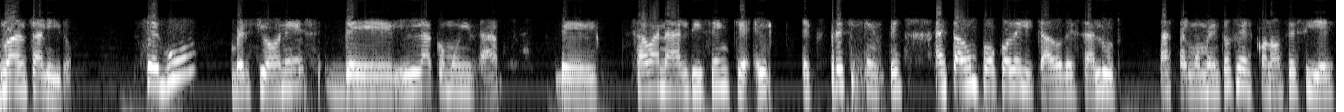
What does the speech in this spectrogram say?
no han salido. Según versiones de la comunidad de Sabanal, dicen que el expresidente ha estado un poco delicado de salud. Hasta el momento se desconoce si es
